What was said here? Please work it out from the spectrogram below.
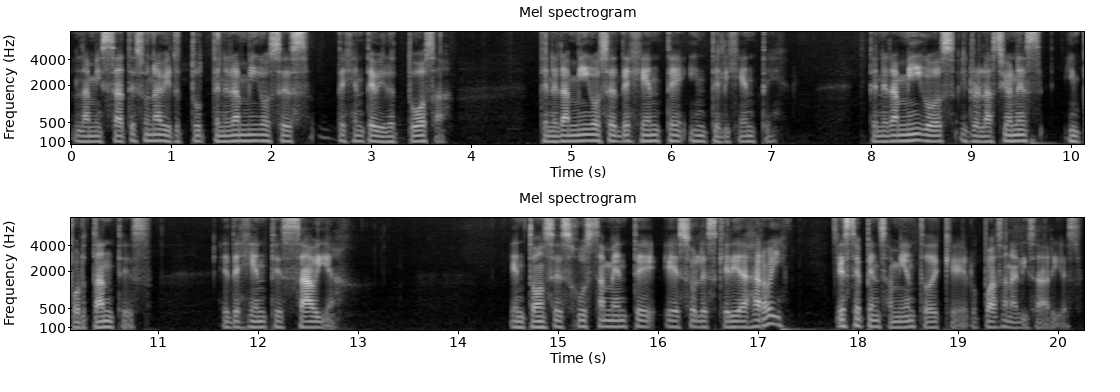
La amistad es una virtud. Tener amigos es de gente virtuosa. Tener amigos es de gente inteligente. Tener amigos y relaciones importantes es de gente sabia. Entonces justamente eso les quería dejar hoy. Este pensamiento de que lo puedas analizar y es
